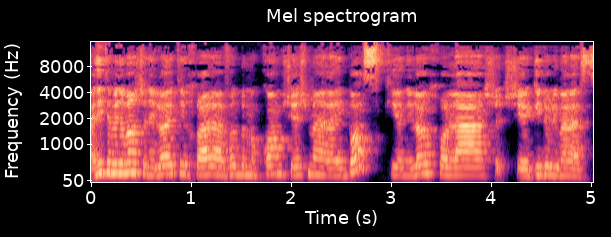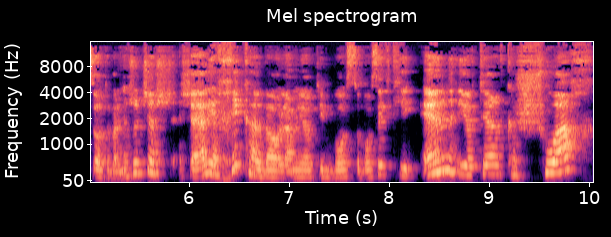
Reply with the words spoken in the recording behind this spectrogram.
אני תמיד אומרת שאני לא הייתי יכולה לעבוד במקום שיש מעליי בוס, כי אני לא יכולה ש- שיגידו לי מה לעשות, אבל אני חושבת ש- שהיה לי הכי קל בעולם להיות עם בוס או בוסית, כי אין יותר קשוח,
